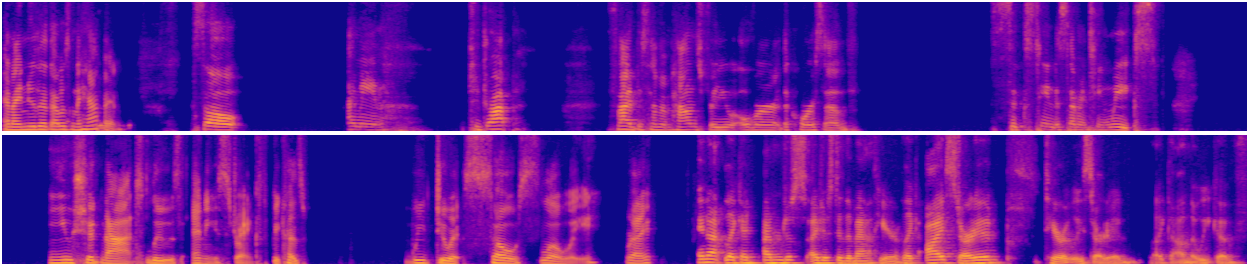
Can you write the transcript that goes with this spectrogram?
and I knew that that was going to happen. So, I mean, to drop five to seven pounds for you over the course of 16 to 17 weeks, you should not lose any strength because we do it so slowly, right? And I like I, I'm just I just did the math here. Like I started terribly started like on the week of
